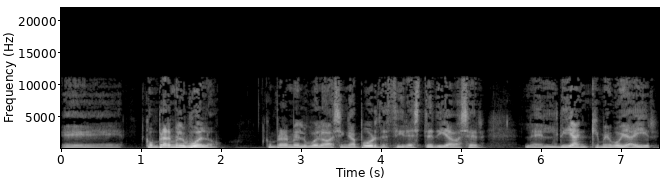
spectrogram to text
eh, comprarme el vuelo comprarme el vuelo a Singapur, decir este día va a ser el día en que me voy a ir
